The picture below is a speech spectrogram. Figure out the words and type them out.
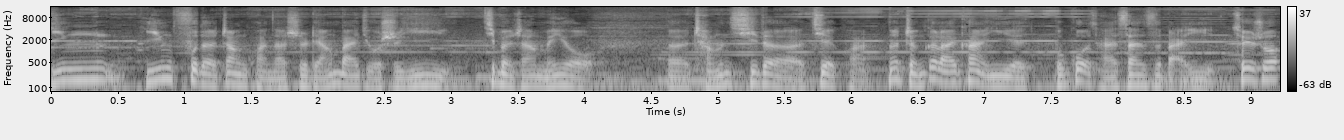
应应付的账款呢是两百九十一亿，基本上没有呃长期的借款。那整个来看也不过才三四百亿，所以说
